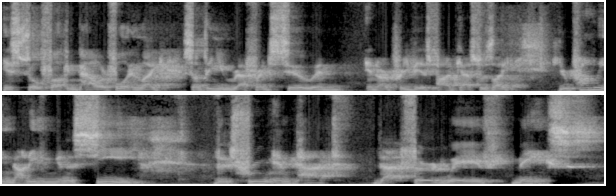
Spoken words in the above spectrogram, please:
Is so fucking powerful and like something you referenced too in in our previous podcast was like you're probably not even going to see the true impact that third wave makes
